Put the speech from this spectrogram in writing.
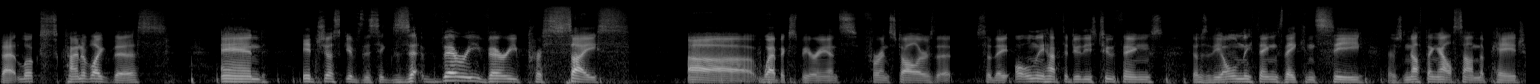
that looks kind of like this. And it just gives this very, very precise uh, web experience for installers that so they only have to do these two things. Those are the only things they can see. There's nothing else on the page.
